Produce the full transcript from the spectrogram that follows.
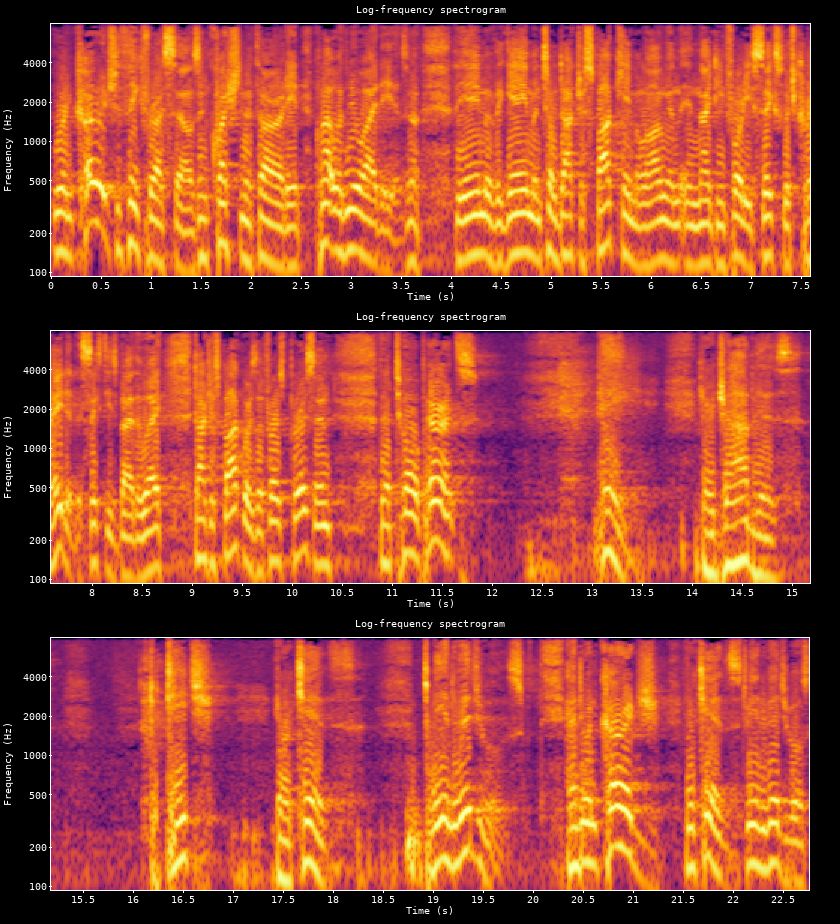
were encouraged to think for ourselves and question authority and come out with new ideas? You know, the aim of the game until Dr. Spock came along in, in 1946, which created the 60s, by the way. Dr. Spock was the first person that told parents, hey, your job is to teach your kids to be individuals and to encourage your kids to be individuals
